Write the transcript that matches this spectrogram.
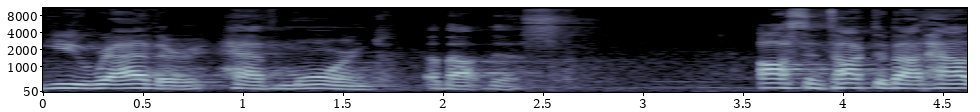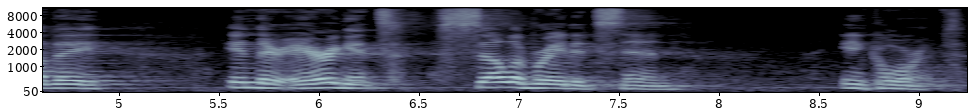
you rather have mourned about this? Austin talked about how they, in their arrogance, celebrated sin in Corinth.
